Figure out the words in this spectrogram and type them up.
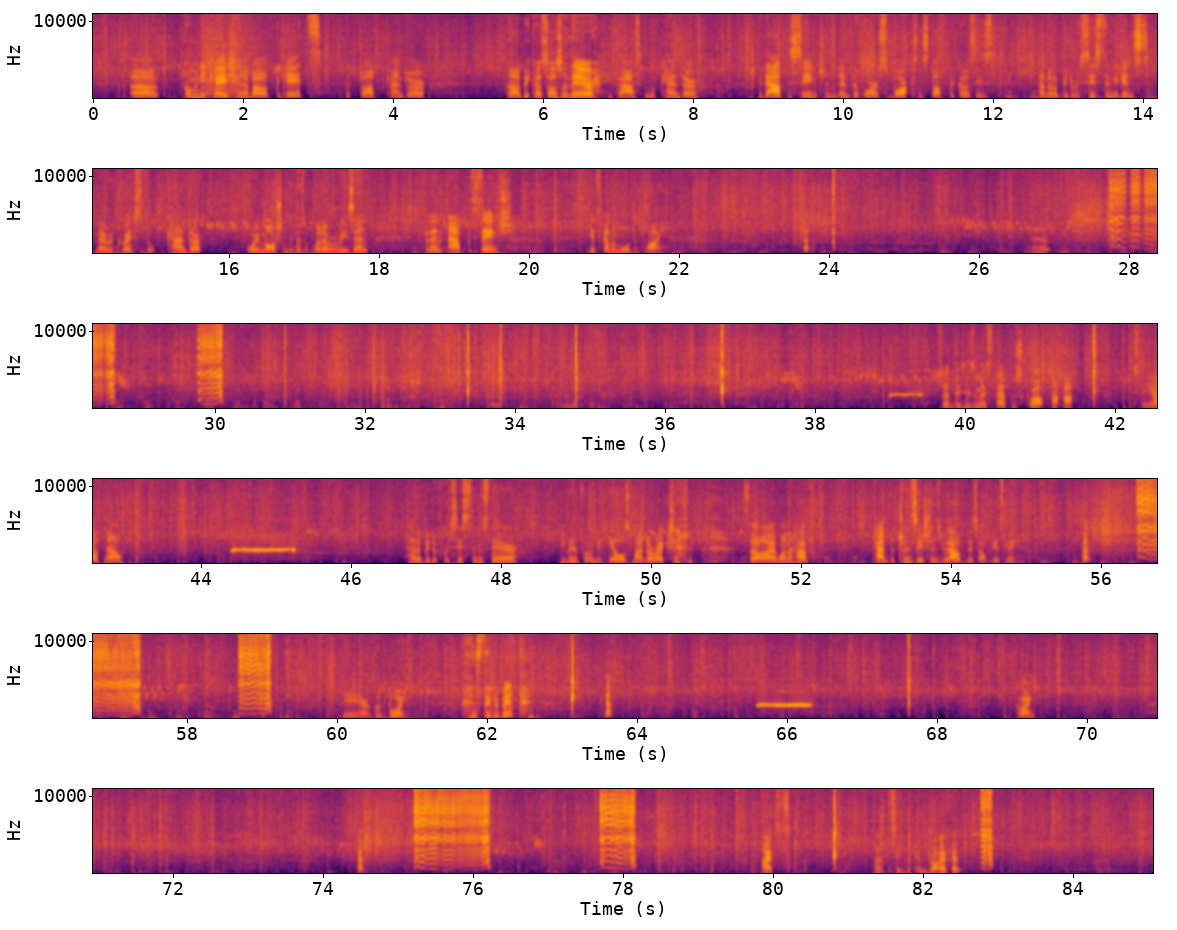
uh, communication about the gaits, the trot, canter, uh, because also there, if I ask him to canter without the cinch and, and the horse barks and stuff because he's kind of a bit resistant against my request to canter or emotion because of whatever reason, I then add the cinch, it's gonna multiply. So this is my status quo. Uh-uh. Stay out now. Had a bit of resistance there, even throwing the heels my direction. so I want to have canter transitions without this, obviously. Yeah. Good boy. Still a bit. yeah. Keep going. Yep. Nice. Let's see if I can drive him.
